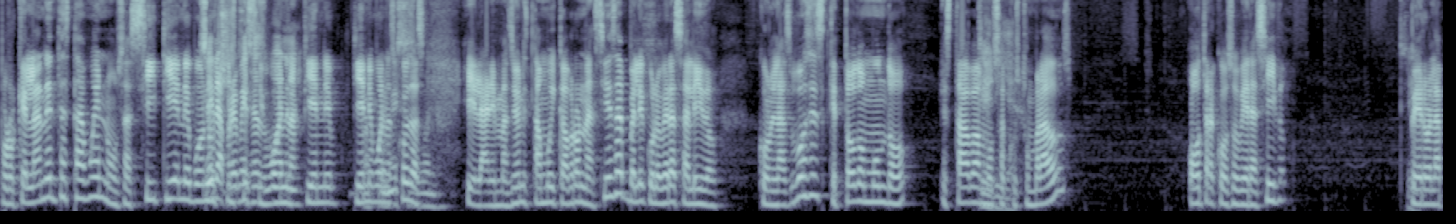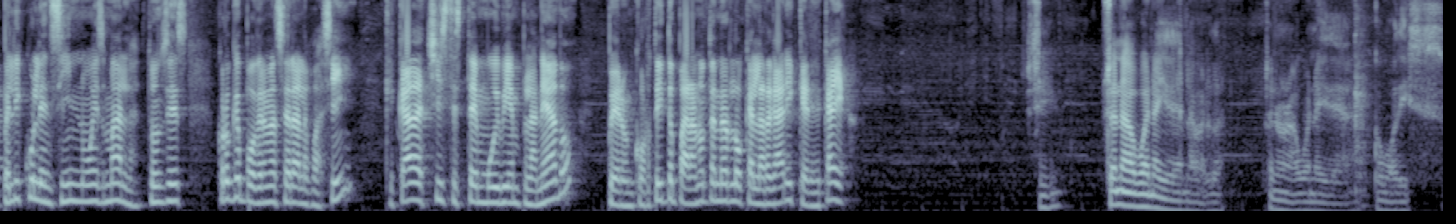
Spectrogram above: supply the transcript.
Porque la neta está bueno, o sea, sí tiene buenos sí, la premisa es buena. tiene, tiene buenas cosas. Y la animación está muy cabrona. Si esa película hubiera salido con las voces que todo mundo estábamos acostumbrados, otra cosa hubiera sido. Pero la película en sí no es mala. Entonces, creo que podrían hacer algo así. Que cada chiste esté muy bien planeado, pero en cortito para no tenerlo que alargar y que decaiga. Sí. Suena una buena idea, la verdad. Suena una buena idea, como dices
